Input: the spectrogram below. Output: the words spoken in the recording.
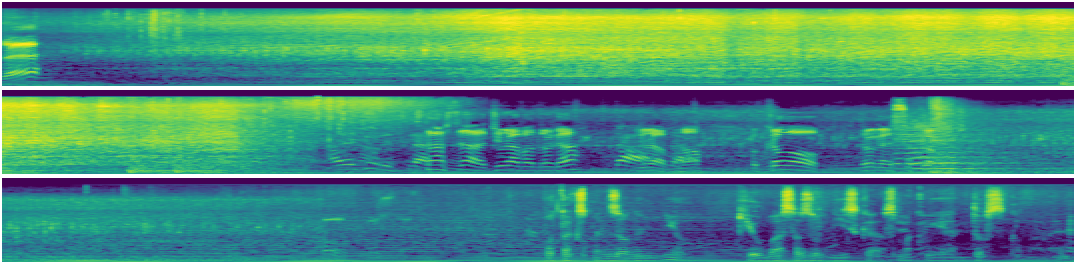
Dobrze. Ale dziury straszne. Straszna, dziurawa droga? Tak, Dziurawa, tak. no. Okrop, droga jest okropna. Po tak spędzonym dniu kiełbasa z ogniska smakuje doskonale.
